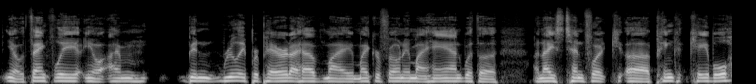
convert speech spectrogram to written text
you know, thankfully, you know, I'm been really prepared. I have my microphone in my hand with a, a nice 10 foot uh, pink cable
